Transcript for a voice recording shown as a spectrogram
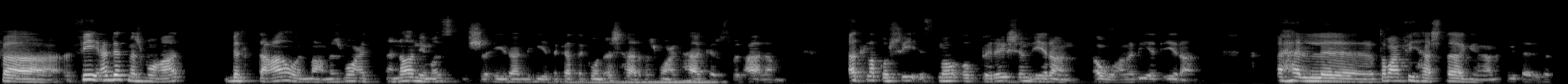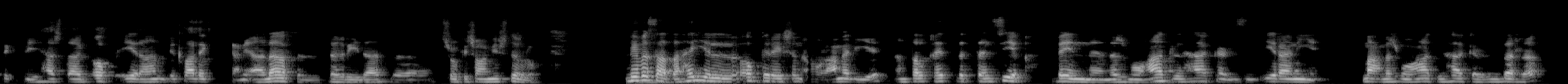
ففي عدة مجموعات بالتعاون مع مجموعة انونيموس الشهيرة اللي هي تكاد تكون أشهر مجموعة هاكرز بالعالم. اطلقوا شيء اسمه Operation Iran أو عملية إيران. هل طبعا في هاشتاج يعني على تويتر إذا تكتبي هاشتاج Op Iran بيطلع لك يعني آلاف التغريدات تشوفي شو عم يشتغلوا. ببساطة هي ال operation أو العملية انطلقت بالتنسيق بين مجموعات الهاكرز الإيرانية مع مجموعات الهاكرز برا.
